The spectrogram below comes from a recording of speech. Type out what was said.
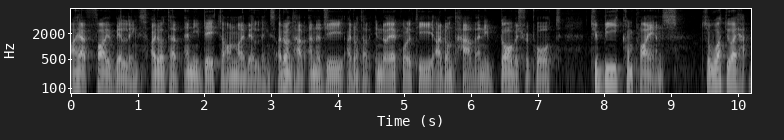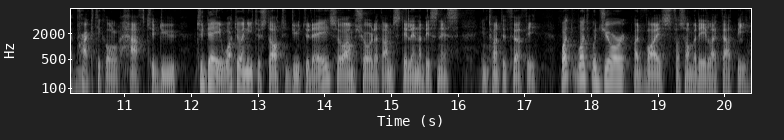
I have five buildings. I don't have any data on my buildings. I don't have energy. I don't have indoor air quality. I don't have any garbage report to be compliance. So what do I ha- practical have to do today? What do I need to start to do today? So I'm sure that I'm still in a business in 2030. What what would your advice for somebody like that be?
